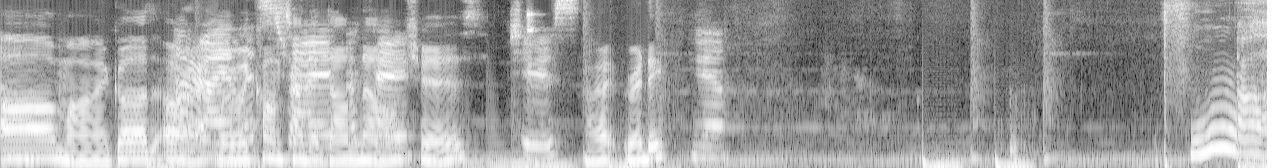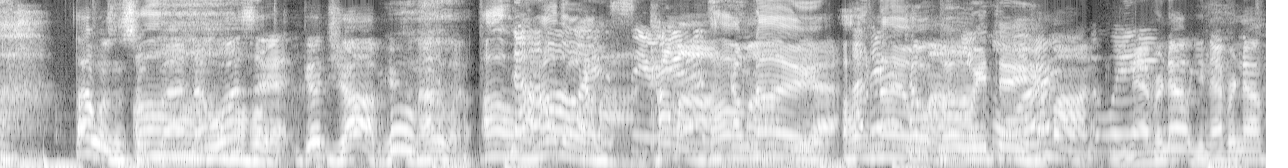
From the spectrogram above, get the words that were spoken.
Oh my god. All right, right, well, we can't turn it it. down now. Cheers. Cheers. All right, ready? Yeah. Ah. That wasn't so bad, now was oh. it? Good job. Here's another one. Oh, No, another one. you serious? Come on. Oh no. Yeah. Oh no, Come what on. will we do? Come on. Wait. You never know. You never know.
